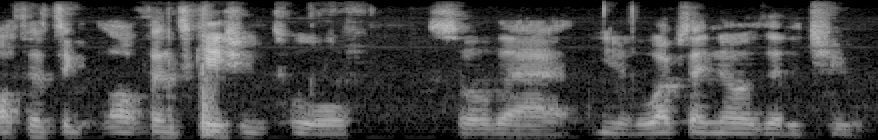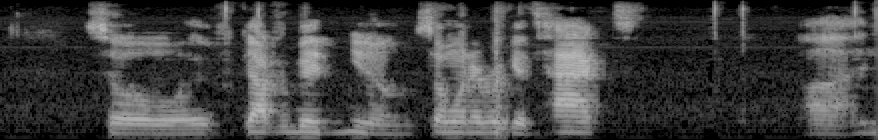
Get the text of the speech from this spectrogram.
authentic authentication tool, so that you know the website knows that it's you. So if God forbid you know someone ever gets hacked, uh, and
